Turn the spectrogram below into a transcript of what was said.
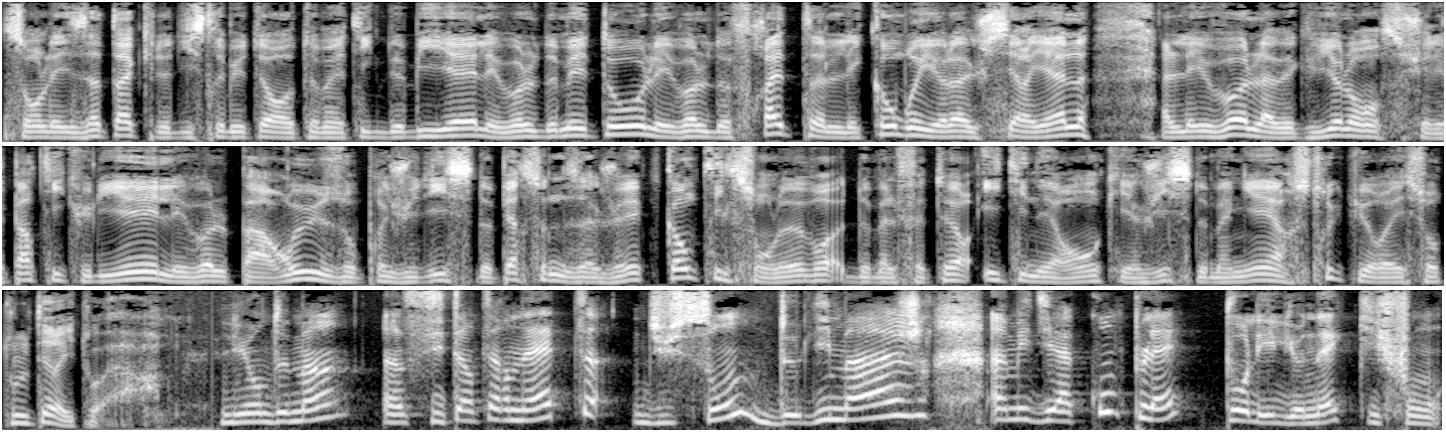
sont les attaques de distributeurs automatiques de billets, les vols de métaux, les vols de fret, les cambriolages sériels, les vols avec violence chez les particuliers, les vols par ruse au préjudice de personnes âgées, quand ils sont l'œuvre de malfaiteurs itinérants qui agissent de manière structurée sur tout le territoire. Lyon demain, un site internet, du son, de l'image, un média complet pour les Lyonnais qui font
